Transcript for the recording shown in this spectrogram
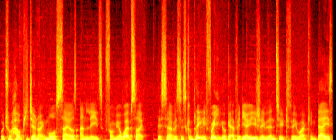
which will help you generate more sales and leads from your website. This service is completely free. You'll get a video usually within two to three working days,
